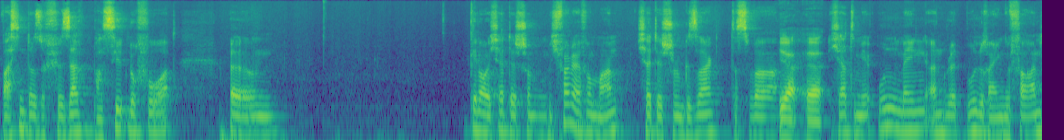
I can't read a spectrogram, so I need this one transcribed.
was sind da so für Sachen passiert noch vor Ort. Ähm, Genau, ich hatte schon, ich fange einfach mal an. Ich hatte ja schon gesagt, das war, ja, ja. ich hatte mir Unmengen an Red Bull reingefahren.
